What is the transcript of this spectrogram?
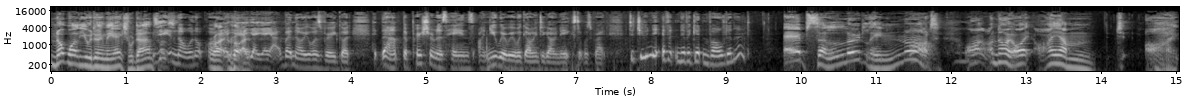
not while you were doing the actual dances. Yeah, no, we're not quite. Right, but yeah, yeah, yeah, yeah. But no, he was very good. Uh, the pressure on his hands, I knew where we were going to go next. It was great. Did you ne- ever, never get involved in it? Absolutely not. I, no, I, I um, I,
